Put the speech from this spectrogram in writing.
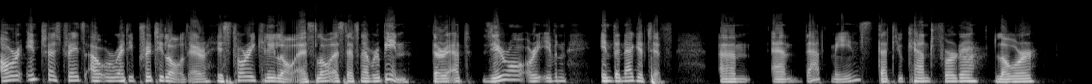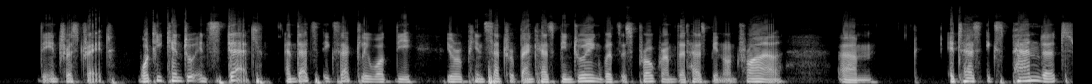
Our interest rates are already pretty low. They're historically low, as low as they've never been. They're at zero or even in the negative. Um, and that means that you can't further lower the interest rate. What he can do instead, and that's exactly what the European Central Bank has been doing with this program that has been on trial, um, it has expanded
